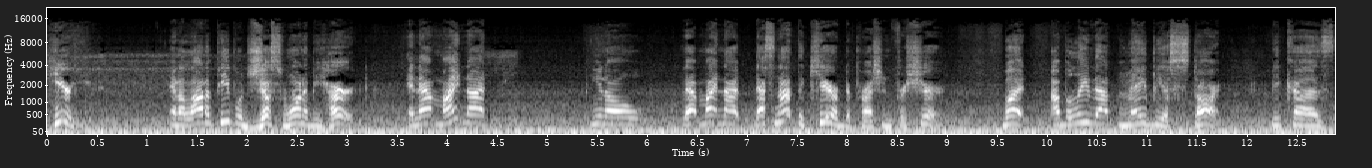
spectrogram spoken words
hear you. And a lot of people just want to be heard. And that might not you know, that might not, that's not the cure of depression for sure. But I believe that may be a start because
